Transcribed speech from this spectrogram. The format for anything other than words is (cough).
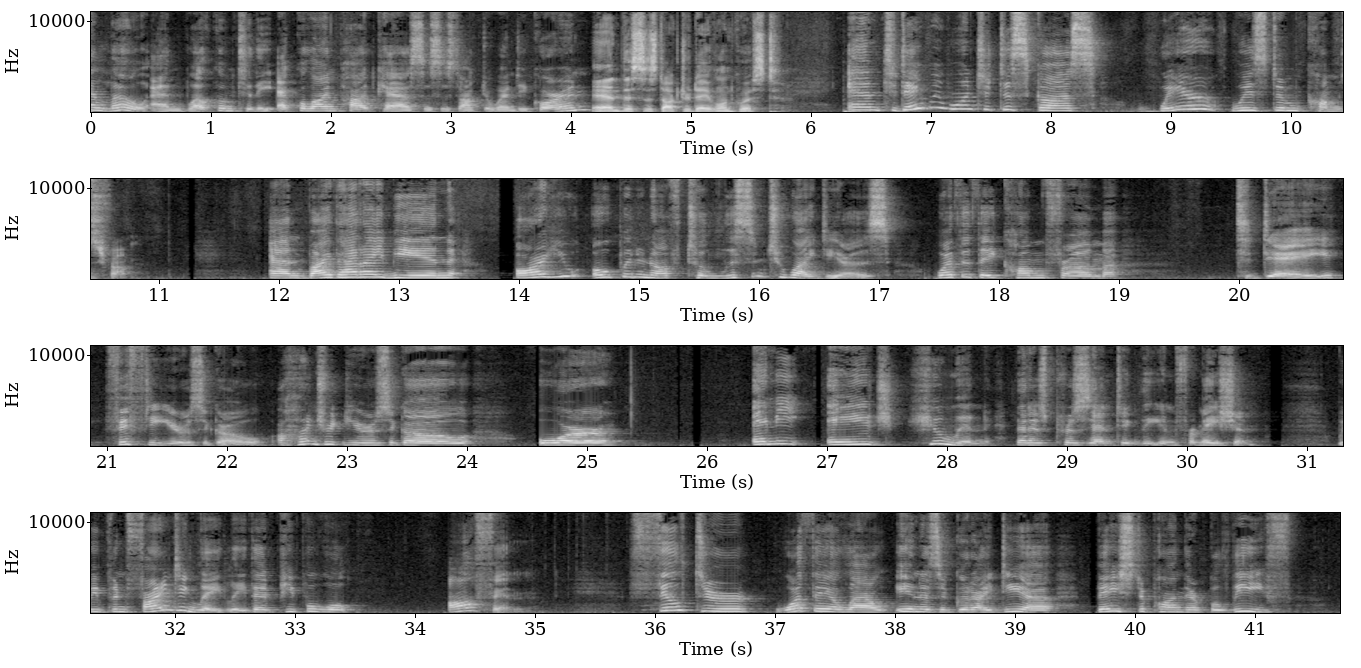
Hello, and welcome to the Equiline Podcast. This is Dr. Wendy Corin. And this is Dr. Dave Lundquist. And today we want to discuss where wisdom comes from. And by that I mean, are you open enough to listen to ideas, whether they come from today, 50 years ago, 100 years ago, or any age human that is presenting the information. We've been finding lately that people will often filter what they allow in as a good idea based upon their belief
